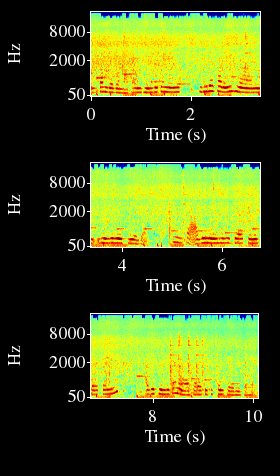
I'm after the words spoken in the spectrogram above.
একদম দেবে না, কারণ ভেন্ডিতে নুন দিলে পরেই ভেন্ডি মেটিয়ে যায়। তা আগে নুন, হলুদ দেওয়ার কোনো দরকার নেই। আগে ভেন্ডিটা নাড়াচাড়া কিছুক্ষণ করে দিতে হবে।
